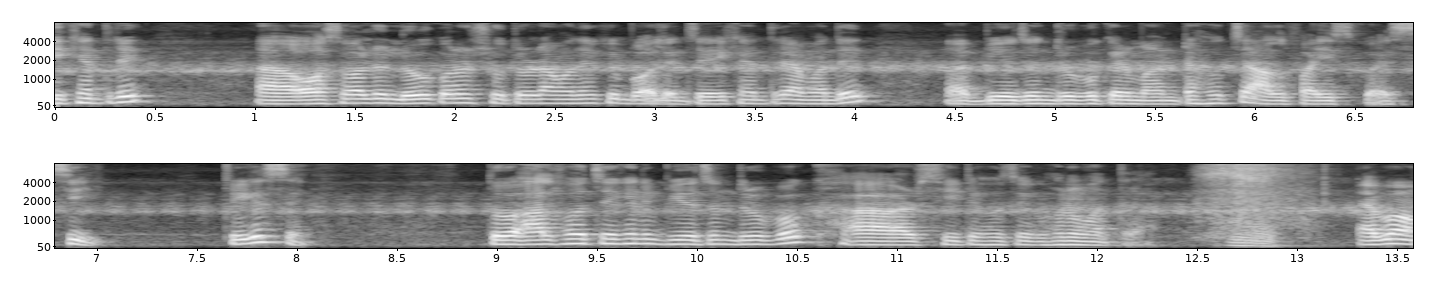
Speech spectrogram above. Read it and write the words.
এই ক্ষেত্রে অসওয়াল্ডের লৌকরণ সূত্রটা আমাদেরকে বলে যে, এই ক্ষেত্রে আমাদের বিয়োজন ধ্রুবকের মানটা হচ্ছে আলফা স্কোয়ার সি ঠিক আছে? তো আলফা হচ্ছে এখানে বিয়োজন ধ্রুবক আর সিটা হচ্ছে ঘনমাত্রা। এবং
